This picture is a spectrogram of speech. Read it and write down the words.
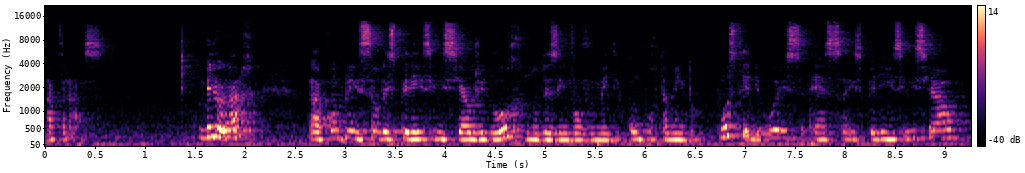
atrás. Melhorar a compreensão da experiência inicial de dor no desenvolvimento e comportamento posteriores a essa experiência inicial,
